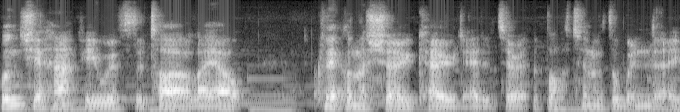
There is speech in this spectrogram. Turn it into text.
Once you're happy with the tile layout, click on the Show Code editor at the bottom of the window.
